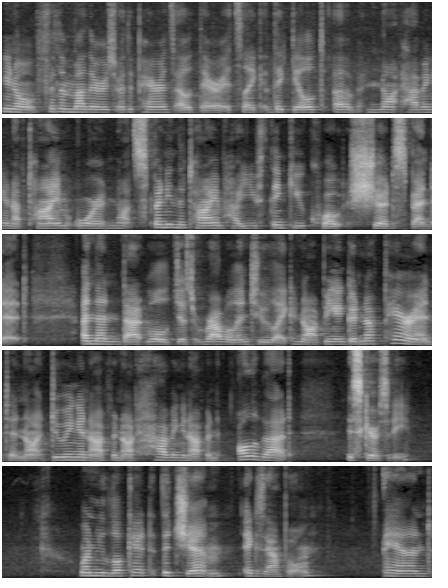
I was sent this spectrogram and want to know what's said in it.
you know, for the mothers or the parents out there, it's like the guilt of not having enough time or not spending the time how you think you, quote, should spend it. And then that will just ravel into like not being a good enough parent and not doing enough and not having enough. And all of that is scarcity. When we look at the gym example, and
